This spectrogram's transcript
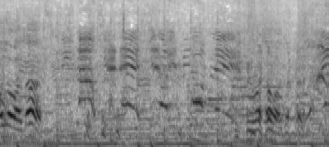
Vamos a matar. ¡Mira, viene! ¡Quiero ir, mira, hombre! ¡Me van a matar!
